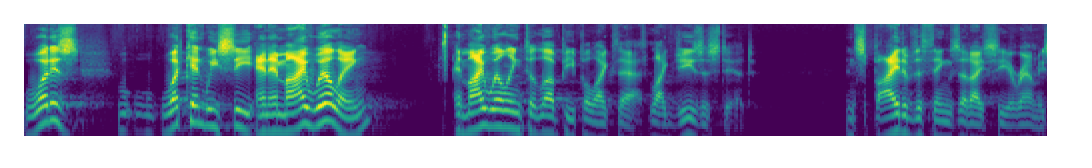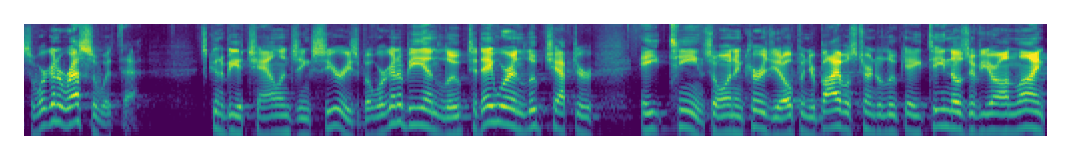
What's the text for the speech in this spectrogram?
What, is, what can we see? And am I willing, am I willing to love people like that, like Jesus did, in spite of the things that I see around me? So we're going to wrestle with that. It's going to be a challenging series, but we're going to be in Luke. Today we're in Luke chapter 18. So I want to encourage you to open your Bibles, turn to Luke 18. Those of you are online,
